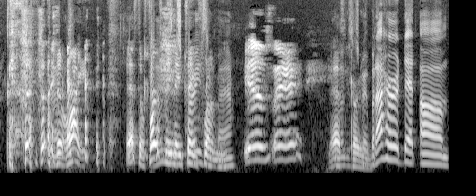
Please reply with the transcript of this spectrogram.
right. That's the first thing they take crazy, from you. man. you know what I'm saying? That's This crazy. But I heard that um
